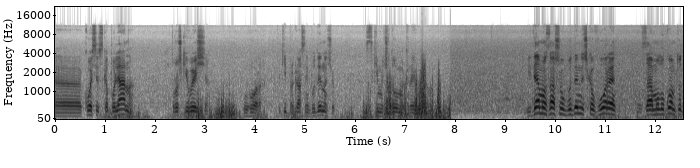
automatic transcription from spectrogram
е, Косівська Поляна, трошки вище у горах. Такий прекрасний будиночок з такими чудовими краєвидами. Йдемо з нашого будиночка в гори за молоком. Тут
